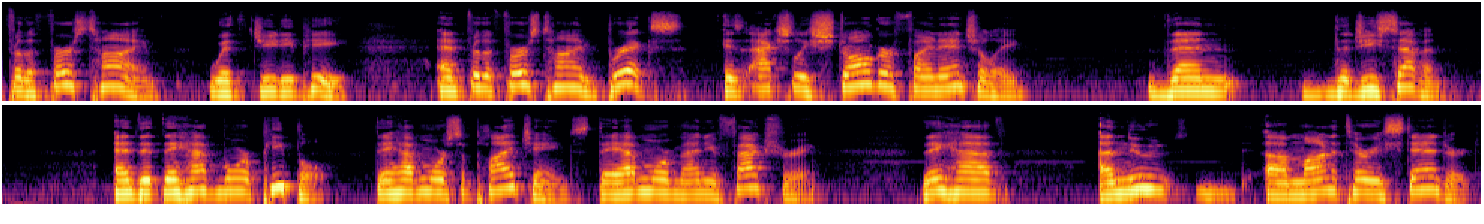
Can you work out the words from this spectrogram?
for the first time with GDP, and for the first time, BRICS is actually stronger financially than the G7 and that they have more people, they have more supply chains, they have more manufacturing, they have a new uh, monetary standard.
